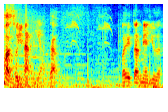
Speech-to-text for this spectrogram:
Soy una riata. Va a necesitar mi ayuda.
